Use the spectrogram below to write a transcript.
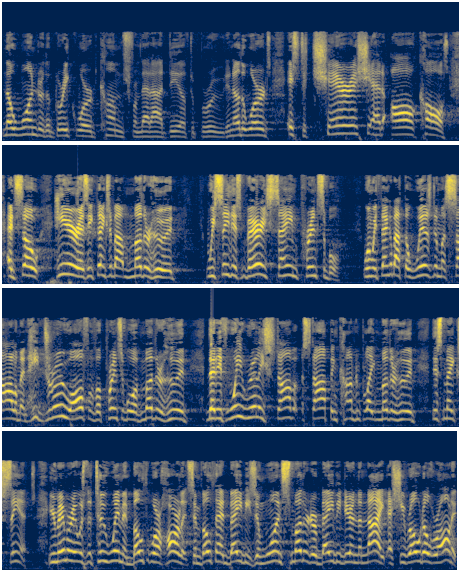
No wonder the Greek word comes from that idea of to brood. In other words, it's to cherish at all costs. And so here, as he thinks about motherhood, we see this very same principle when we think about the wisdom of Solomon, he drew off of a principle of motherhood that if we really stop, stop and contemplate motherhood, this makes sense. You remember it was the two women, both were harlots and both had babies, and one smothered her baby during the night. As she rolled over on it,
